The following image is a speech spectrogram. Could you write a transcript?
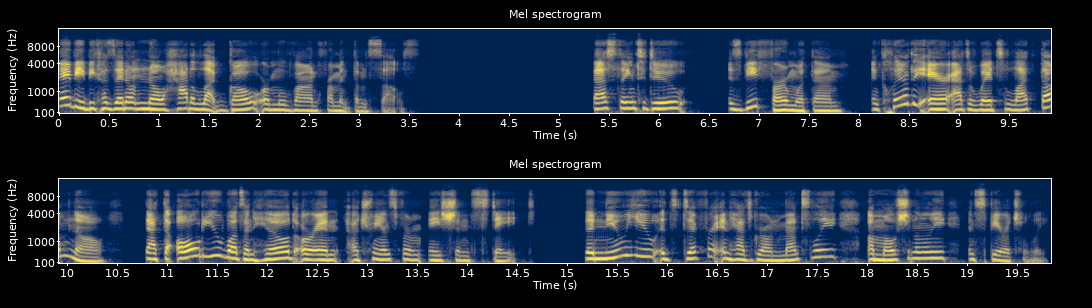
maybe because they don't know how to let go or move on from it themselves. Best thing to do is be firm with them and clear the air as a way to let them know that the old you wasn't healed or in a transformation state. The new you is different and has grown mentally, emotionally, and spiritually.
